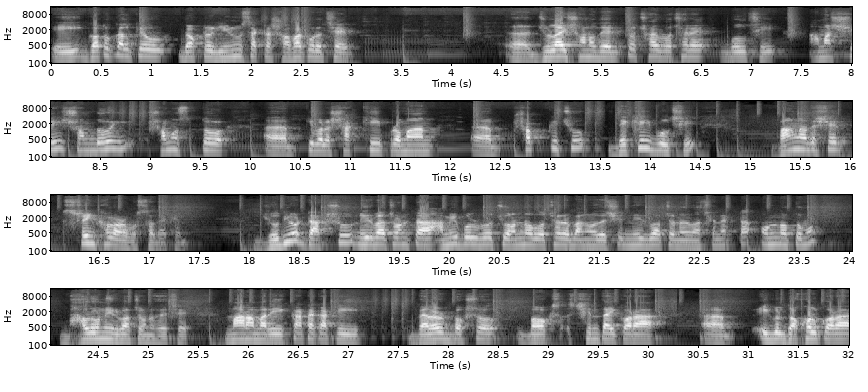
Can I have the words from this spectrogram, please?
এই গতকালকেও ডক্টর ইউনুস একটা সভা করেছে। জুলাই সনদের তো ছয় বছরে বলছি আমার সেই সন্দেহই সমস্ত কি বলে সাক্ষী প্রমাণ আহ, সবকিছু দেখেই বলছি বাংলাদেশের শৃঙ্খলার অবস্থা দেখেন। যদিও ডাকসু নির্বাচনটা আমি বলব চুয়ান্ন বছরের বাংলাদেশের নির্বাচনের মাঝখানে একটা অন্যতম ভালো নির্বাচন হয়েছে। মারামারি কাটাকাটি ব্যালট বক্স বক্স ছিনতাই করা এগুলো দখল করা,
